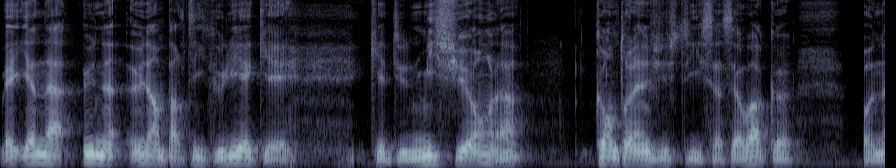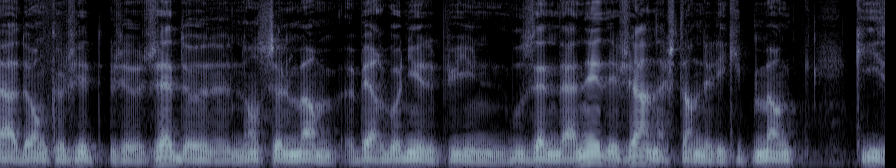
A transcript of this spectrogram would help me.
Mais il y en a une, une en particulier qui est, qui est une mission là contre l'injustice, à savoir que on a donc, j'aide non seulement Bergonier depuis une douzaine d'années déjà en achetant de l'équipement qui,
